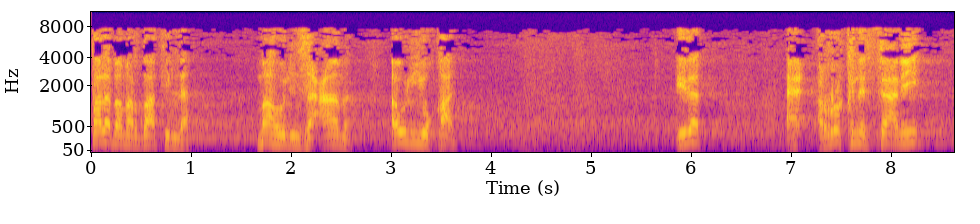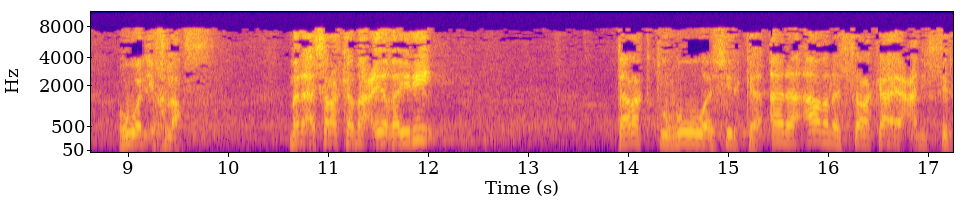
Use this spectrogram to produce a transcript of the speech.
طلب مرضات الله. ما هو لزعامة أو ليقال. إذا الركن الثاني هو الإخلاص. من أشرك معي غيري تركته وشركه. أنا أغنى الشركاء عن الشرك.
